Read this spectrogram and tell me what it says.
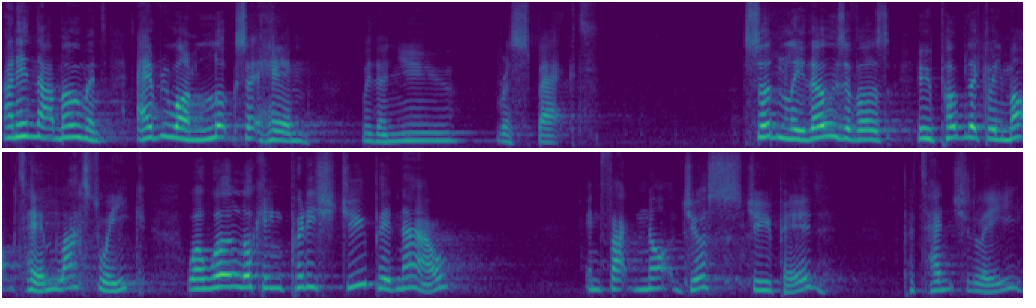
And in that moment, everyone looks at him with a new respect. Suddenly, those of us who publicly mocked him last week, well, we're looking pretty stupid now. In fact, not just stupid, potentially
